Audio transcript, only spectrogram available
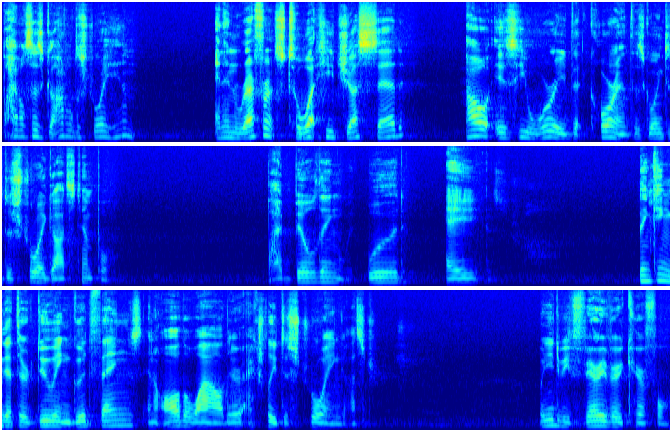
Bible says God will destroy him. And in reference to what he just said, how is he worried that Corinth is going to destroy God's temple? By building with wood, Thinking that they're doing good things, and all the while they're actually destroying God's church. We need to be very, very careful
